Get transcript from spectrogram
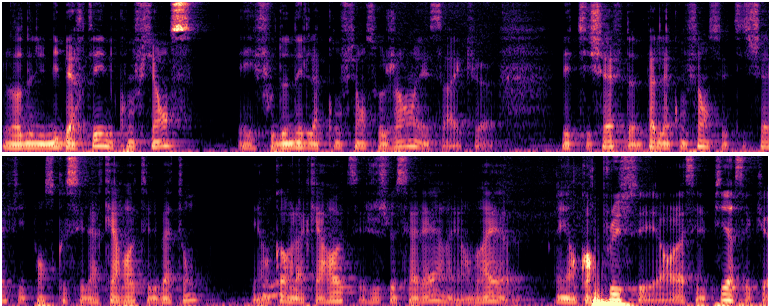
On leur donne une liberté, une confiance. Et il faut donner de la confiance aux gens. Et c'est vrai que les petits chefs ne donnent pas de la confiance. Les petits chefs, ils pensent que c'est la carotte et le bâton. Et encore, la carotte, c'est juste le salaire. Et en vrai, euh, et encore plus, et alors là, c'est le pire, c'est que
